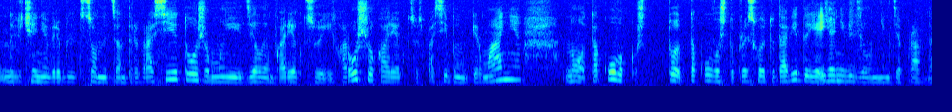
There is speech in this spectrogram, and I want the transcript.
на лечение в реабилитационный центр и в России тоже. Мы делаем коррекцию и хорошую коррекцию. Спасибо им в Германии. Но такого, что, такого, что происходит у Давида, я, я не видела нигде, правда.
